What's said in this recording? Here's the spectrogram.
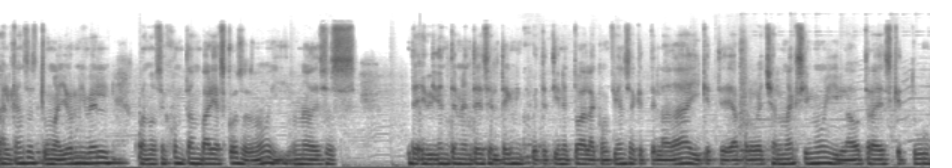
alcanzas tu mayor nivel cuando se juntan varias cosas, ¿no? Y una de esas, evidentemente, es el técnico que te tiene toda la confianza, que te la da y que te aprovecha al máximo. Y la otra es que tú,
